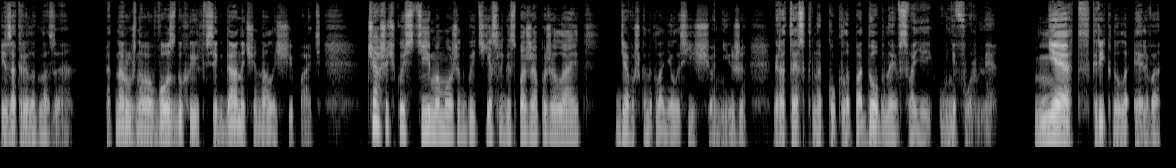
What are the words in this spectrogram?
и закрыла глаза. От наружного воздуха их всегда начинало щипать. «Чашечку стима, может быть, если госпожа пожелает». Девушка наклонилась еще ниже, гротескно куклоподобная в своей униформе. «Нет!» — крикнула Эльва.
